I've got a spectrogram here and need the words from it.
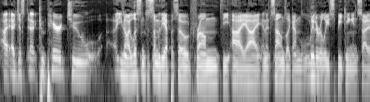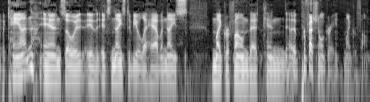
I, I just uh, compared to uh, you know I listened to some of the episode from the II, and it sounds like I'm literally speaking inside of a can, and so it, it, it's nice to be able to have a nice microphone that can uh, professional grade microphone.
